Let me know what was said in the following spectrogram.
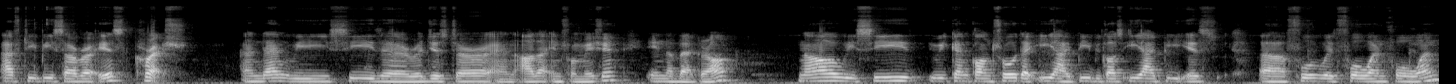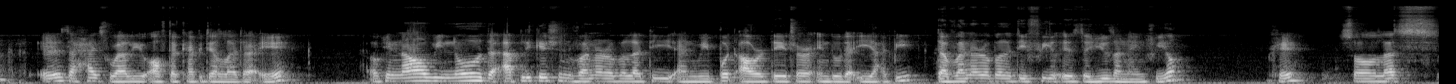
FTP server is crashed. And then we see the register and other information in the background now we see we can control the EIP because EIP is uh, full with 4141 it is the hex value of the capital letter A. Okay now we know the application vulnerability and we put our data into the EIP the vulnerability field is the username field. Okay so let's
